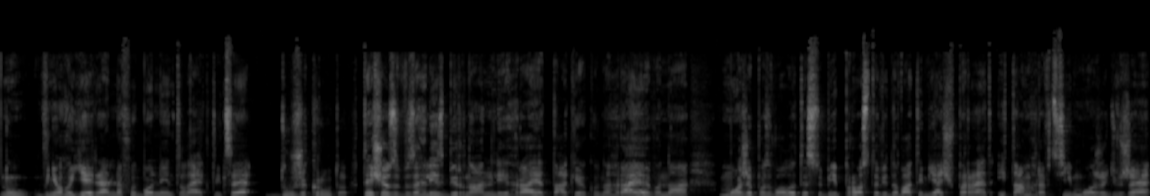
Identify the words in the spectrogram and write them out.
ну, в нього є реально футбольний інтелект, і це дуже круто. Те, що взагалі збірна Англії грає так, як вона грає, вона може дозволити собі просто віддавати м'яч вперед, і там гравці можуть вже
